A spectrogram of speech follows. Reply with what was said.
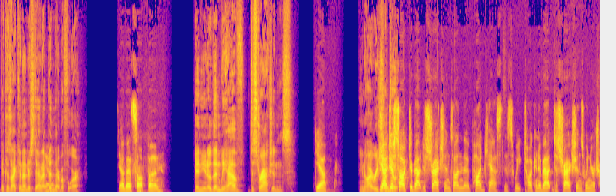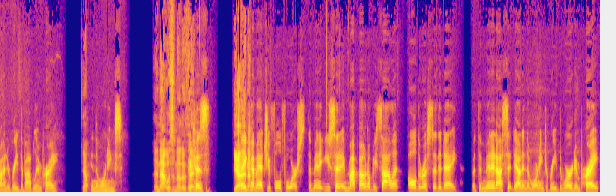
because I can understand. I've yeah. been there before. Yeah, that's not fun. And you know, then we have distractions. Yeah. You know, I reached. Yeah, I just to... talked about distractions on the podcast this week, talking about distractions when you're trying to read the Bible and pray. Yep. In the mornings. And that was another thing. Because yeah, they come I... at you full force. The minute you sit, it, my phone will be silent all the rest of the day. But the minute I sit down in the morning to read the Word and pray,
